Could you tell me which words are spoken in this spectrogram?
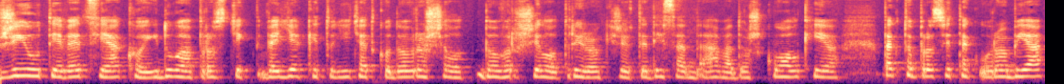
žijú tie veci, ako idú a proste vedia, keď to dieťatko dovršilo, dovršilo 3 roky, že vtedy sa dáva do škôlky a tak to proste tak urobia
